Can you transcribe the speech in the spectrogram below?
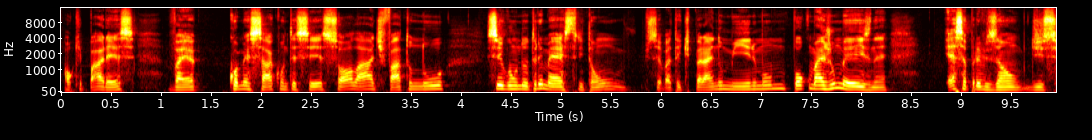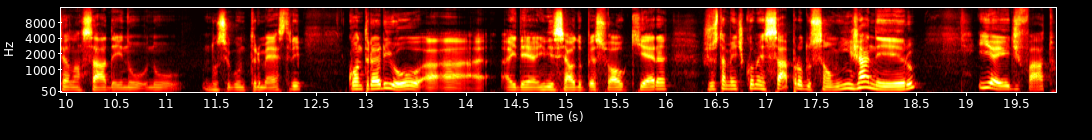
ao que parece, vai começar a acontecer só lá, de fato, no segundo trimestre. Então você vai ter que esperar no mínimo um pouco mais de um mês, né? Essa previsão de ser lançada aí no, no, no segundo trimestre contrariou a, a, a ideia inicial do pessoal, que era justamente começar a produção em janeiro e aí de fato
